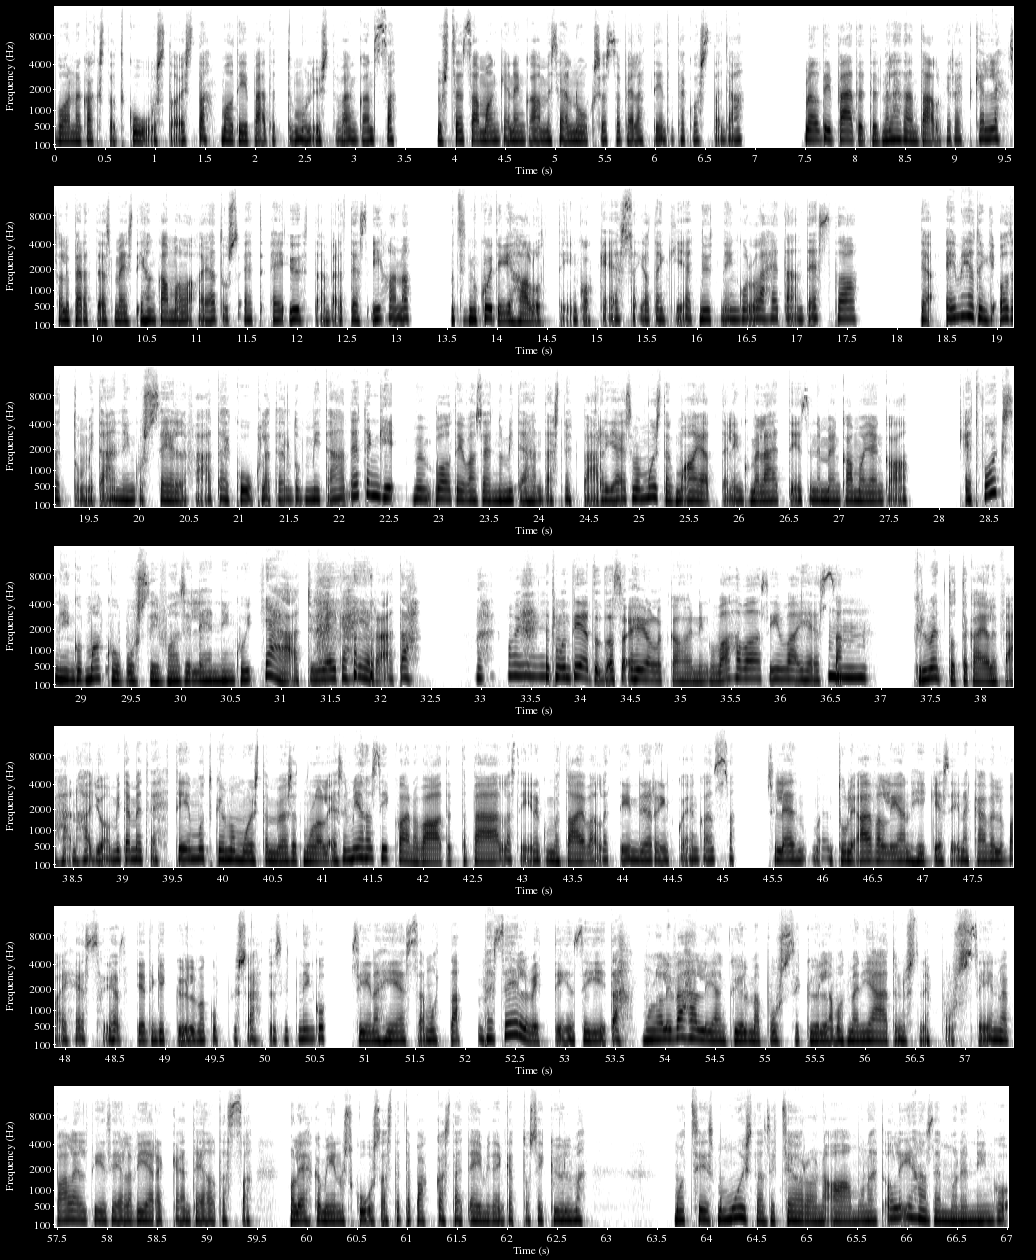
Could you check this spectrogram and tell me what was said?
vuonna 2016. Me oltiin päätetty mun ystävän kanssa just sen saman, kenen kanssa me siellä Nuuksiossa pelättiin tätä kostajaa. Me oltiin päätetty, että me lähdetään talviretkelle. Se oli periaatteessa meistä ihan kamala ajatus, että ei yhtään periaatteessa ihana, mutta sitten me kuitenkin haluttiin kokea se jotenkin, että nyt niin kuin lähdetään testaa. Ja ei me jotenkin otettu mitään niin kuin selvää tai googleteltu mitään. Jotenkin me oltiin vaan se, että no mitähän tästä nyt pärjää. Ja mä muistan, kun mä ajattelin, kun me lähdettiin sinne meidän kamojen kanssa, että voiko niin kuin makupussiin vaan silleen niin kuin jäätyä eikä herätä. että mun tietotaso ei ollut kauhean niin kuin vahvaa siinä vaiheessa. Mm. Kyllä me totta kai oli vähän hajua, mitä me tehtiin, mutta kyllä mä muistan myös, että mulla oli esimerkiksi ihan sikana vaatetta päällä siinä, kun me taivallettiin niiden rinkkojen kanssa Silleen tuli aivan liian hiki siinä kävelyvaiheessa ja sitten tietenkin kylmä, kun pysähtyi sitten niin siinä hiessä. Mutta me selvittiin siitä. Mulla oli vähän liian kylmä pussi kyllä, mutta mä en jäätynyt sinne pussiin. Me paleltiin siellä vierekkään teltassa. Oli ehkä miinus kuusi astetta pakkasta, että ei mitenkään tosi kylmä. Mutta siis mä muistan sitten seuraavana aamuna, että oli ihan semmoinen niin kuin,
